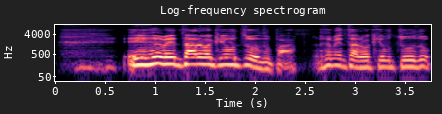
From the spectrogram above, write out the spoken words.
e rebentaram aquilo tudo, pá. Rebentaram aquilo tudo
